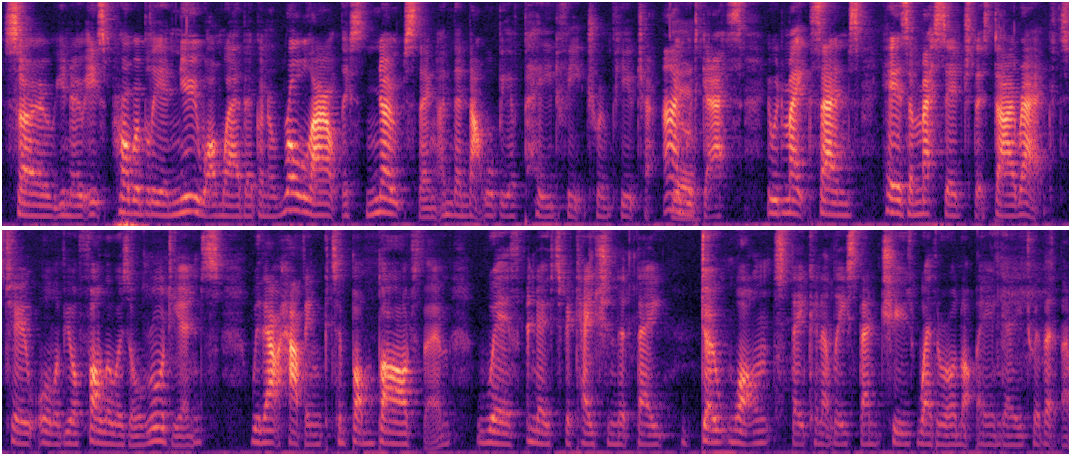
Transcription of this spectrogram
So, you know, it's probably a new one where they're going to roll out this notes thing and then that will be a paid feature in future. I Yeah. would guess it would make sense. Here's a message that's direct to all of your followers or audience without having to bombard them with a notification that they don't want. They can at least then choose whether or not they engage with it then.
